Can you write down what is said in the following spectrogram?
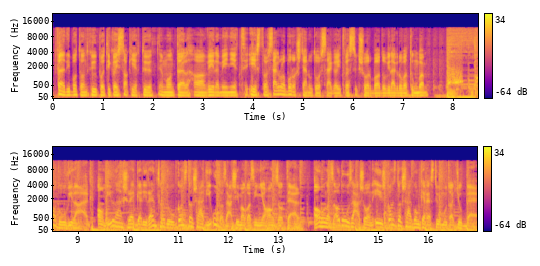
Feledi Botond külpolitikai szakértő mondta el a véleményét Észtországról, a Borostyán útországait vesszük sorba adóvilágrovatunkban. Adóvilág, a millás reggeli rendhagyó gazdasági utazási magazinja hangzott el, ahol az adózáson és gazdaságon keresztül mutatjuk be,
